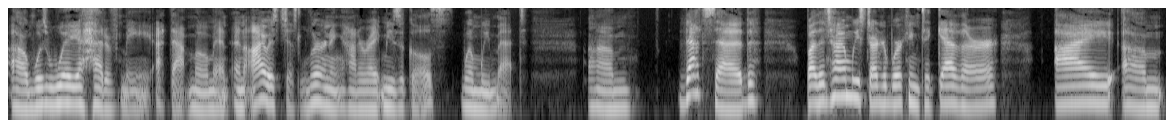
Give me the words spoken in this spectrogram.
uh, was way ahead of me at that moment, and I was just learning how to write musicals when we met. Um, that said, by the time we started working together, I um,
